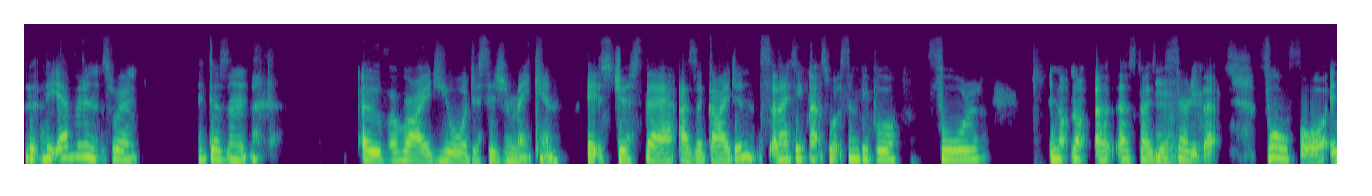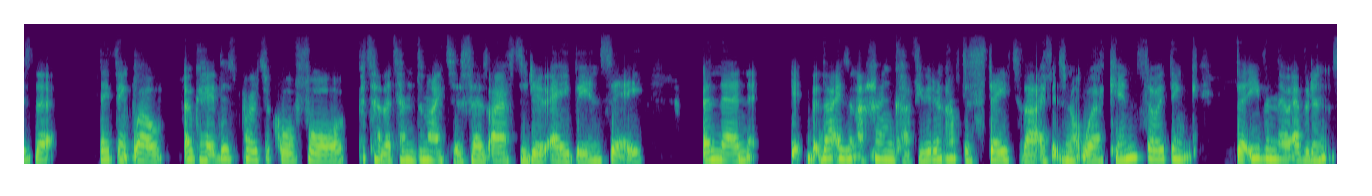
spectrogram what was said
The, the evidence won't. It doesn't override your decision making. It's just there as a guidance, and I think that's what some people fall not not uh, as guys yeah. necessarily, but fall for is that they think, well, okay, this protocol for patella tendonitis says I have to do A, B, and C, and then it, but that isn't a handcuff. You don't have to stay to that if it's not working. So I think that even though evidence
